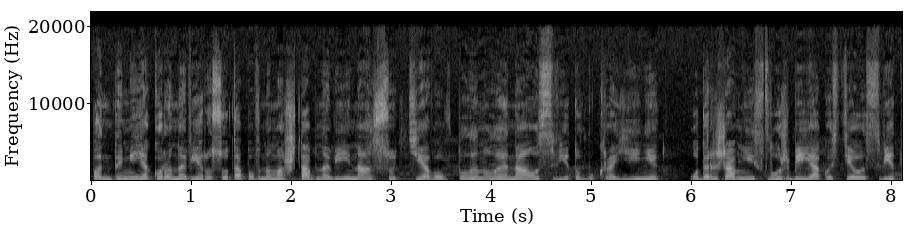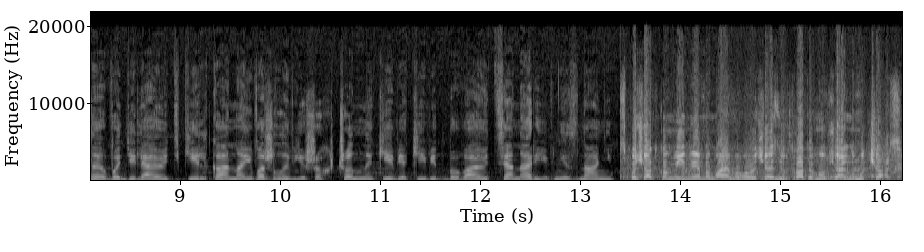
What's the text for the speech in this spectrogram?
Пандемія коронавірусу та повномасштабна війна суттєво вплинули на освіту в Україні. У Державній службі якості освіти виділяють кілька найважливіших чинників, які відбиваються на рівні знань. З початком війни ми маємо величезні втрати в навчальному часі.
